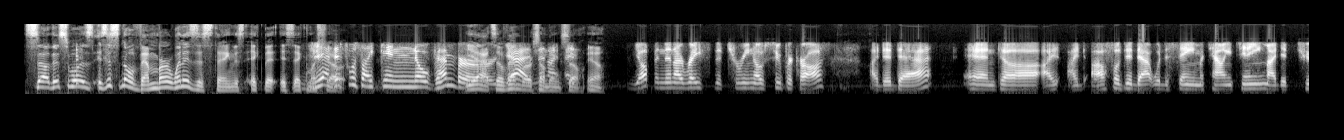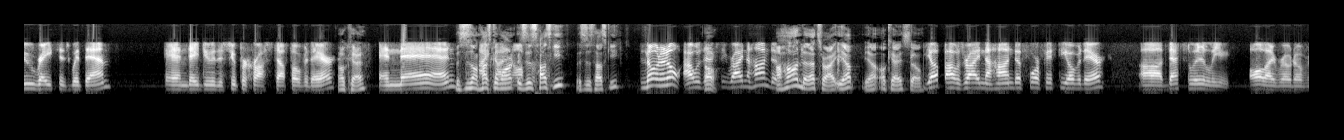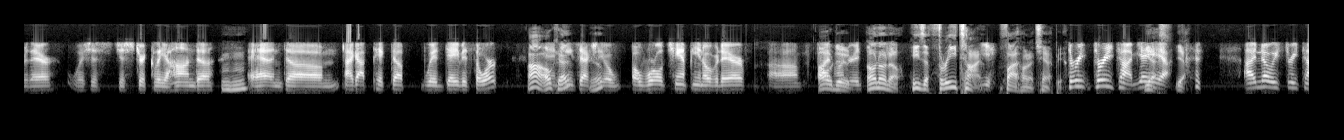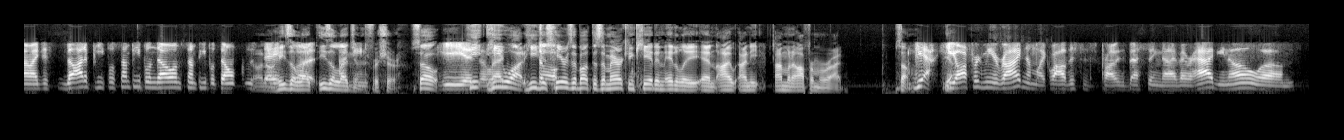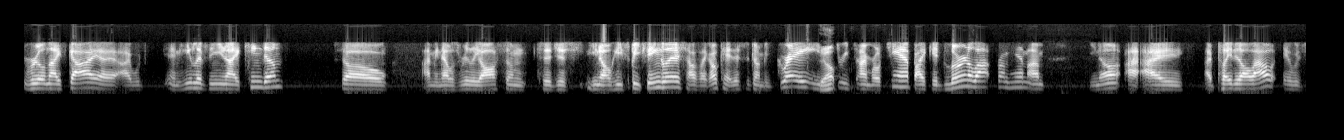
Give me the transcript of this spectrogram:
so this was is this November? When is this thing? This Ik, this EICMA yeah, show? this was like in November. yeah, it's November Yeah, or then I- something. so yeah. Yep, and then I raced the Torino Supercross. I did that, and uh, I I also did that with the same Italian team. I did two races with them, and they do the Supercross stuff over there. Okay. And then This is on Husky. Is this Husky? This is Husky. No, no, no. I was Oh. actually riding a Honda. A Honda. That's right. Yep. Yeah. Okay. So Yep, I was riding a Honda 450 over there. Uh, that's literally all I rode over there was just just strictly a Honda. Mhm. And um, I got picked up with David Thorpe. oh and okay. he's actually Yep. a, a world champion over there. Um, oh dude. Oh no no. He's a three-time Yeah. 500 champion. Three three time. Yeah, yes. yeah, Yeah. I know he's three time. I just a lot of people. Some people know him. Some people don't from the Oh, states. no, he's a le- he's a I legend mean, for sure. So He is he, he what? He just hears about this American kid in Italy, and I I need I'm going to offer him a ride. Something. Yeah, he Yeah. offered me a ride, and I'm like, wow, this is probably the best thing that I've ever had. You know, um, real nice guy. I, I would, and he lives in the United Kingdom, so I mean, that was really awesome to just, you know, he speaks English. I was like, okay, this is going to be great. He's Yep. a three-time world champ. I could learn a lot from him. I'm, you know, I, I I played it all out. It was,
